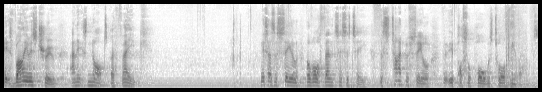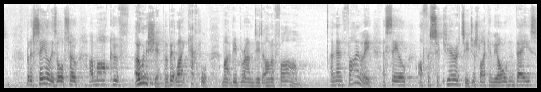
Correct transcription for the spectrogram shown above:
Its value is true, and it's not a fake. This has a seal of authenticity, this type of seal that the Apostle Paul was talking about. But a seal is also a mark of ownership, a bit like cattle might be branded on a farm. And then finally, a seal offers security, just like in the olden days.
